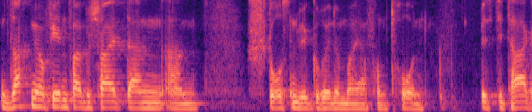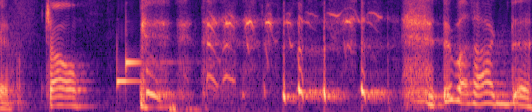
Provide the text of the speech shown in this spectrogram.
sagt mir auf jeden Fall Bescheid, dann ähm, stoßen wir Grönemeyer vom Thron. Bis die Tage. Ciao. Überragend. äh,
